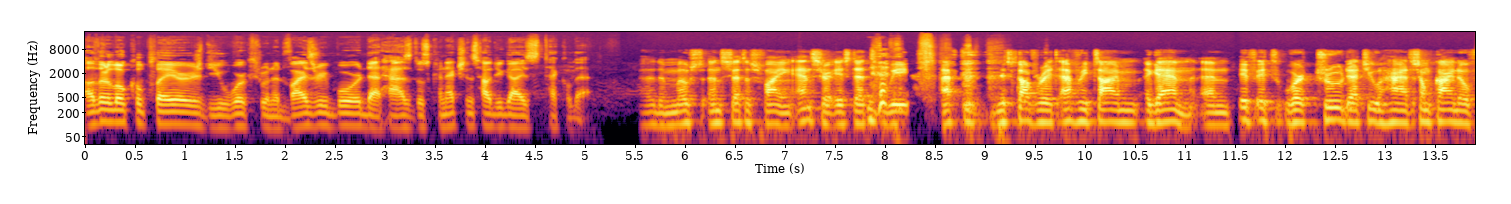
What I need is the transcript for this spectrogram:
other local players? Do you work through an advisory board that has those connections? How do you guys tackle that? Uh, the most unsatisfying answer is that we have to discover it every time again. And if it were true that you had some kind of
